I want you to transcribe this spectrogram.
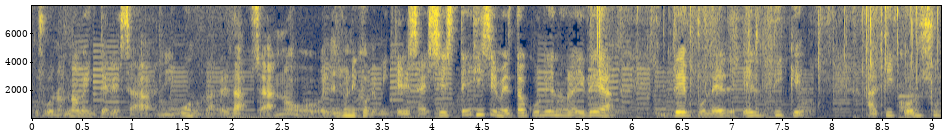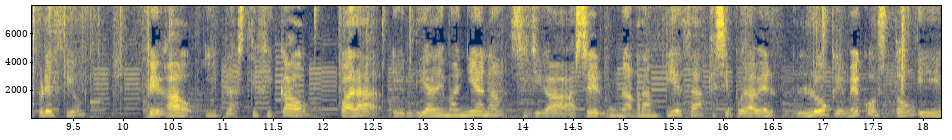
pues bueno, no me interesa ninguno, la verdad. O sea, no, el único que me interesa es este. Y se me está ocurriendo la idea de poner el ticket aquí con su precio pegado y plastificado para el día de mañana si llega a ser una gran pieza que se pueda ver lo que me costó y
